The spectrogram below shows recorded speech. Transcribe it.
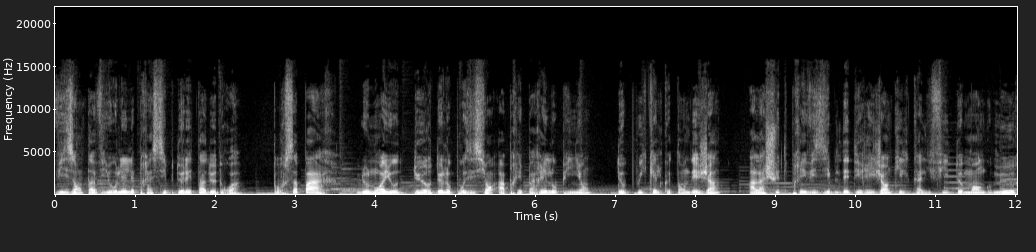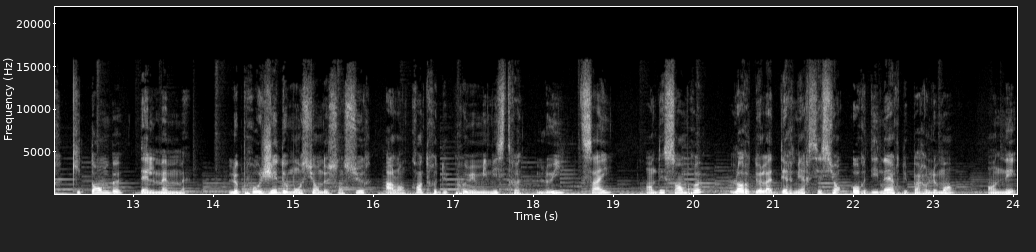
visant à violer les principes de l'état de droit. Pour sa part, le noyau dur de l'opposition a préparé l'opinion depuis quelque temps déjà à la chute prévisible des dirigeants qu'il qualifie de mangue mûre qui tombent d'elles-mêmes. Le projet de motion de censure à l'encontre du Premier ministre Louis Tsai en décembre, lors de la dernière session ordinaire du Parlement, en est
